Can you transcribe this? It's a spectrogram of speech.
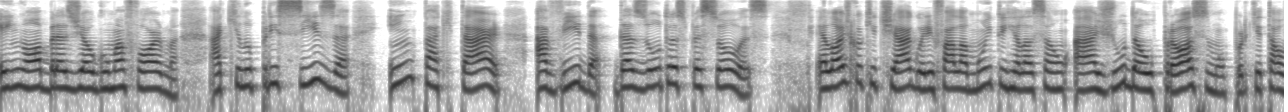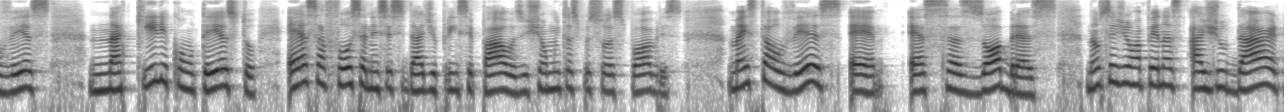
em obras de alguma forma. Aquilo precisa impactar a vida das outras pessoas. É lógico que Tiago ele fala muito em relação à ajuda ao próximo, porque talvez naquele contexto essa fosse a necessidade principal. Existiam muitas pessoas pobres, mas talvez é essas obras não sejam apenas ajudar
